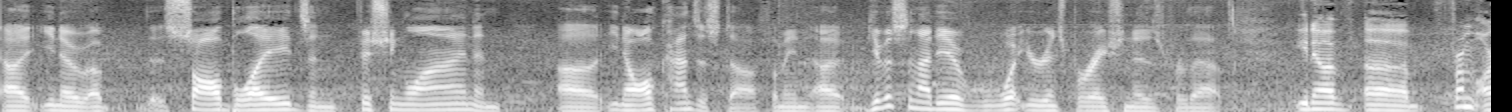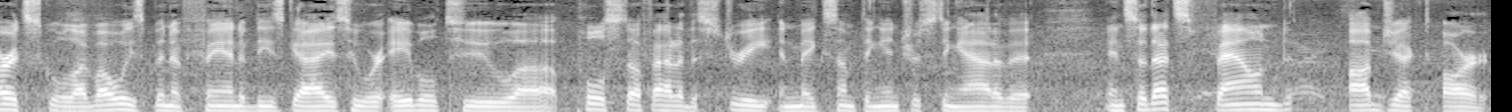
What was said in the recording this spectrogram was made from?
uh, you know, uh, saw blades and fishing line and. Uh, you know all kinds of stuff. I mean, uh, give us an idea of what your inspiration is for that. You know, I've, uh, from art school, I've always been a fan of these guys who were able to uh, pull stuff out of the street and make something interesting out of it. And so that's found object art.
